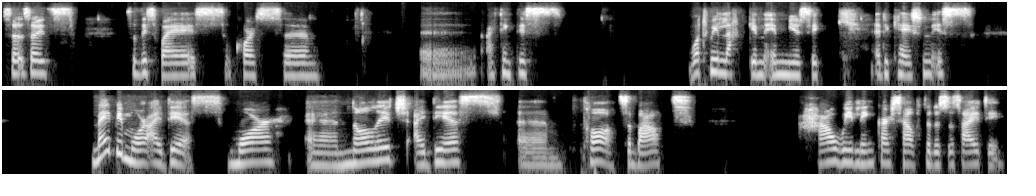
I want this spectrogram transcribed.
So, so it's so this way is of course. Um, uh, I think this what we lack in in music education is maybe more ideas, more uh, knowledge, ideas, um, thoughts about how we link ourselves to the society.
